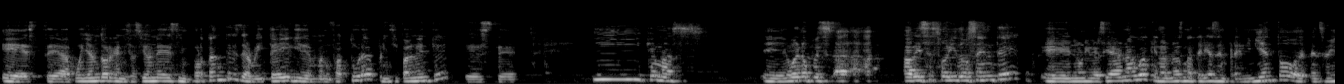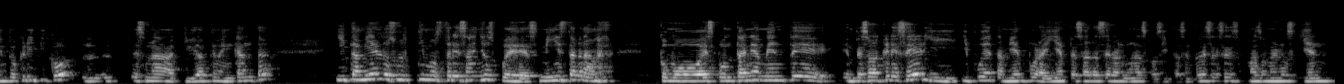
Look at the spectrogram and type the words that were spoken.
este, apoyando organizaciones importantes de retail y de manufactura principalmente. Este, ¿Y qué más? Eh, bueno, pues a, veces soy docente en la Universidad de Anáhuac en algunas materias de emprendimiento o de pensamiento crítico. Es una actividad que me encanta. Y también los últimos tres años, pues mi Instagram como espontáneamente empezó a crecer y, pude también por ahí empezar a hacer algunas cositas. Entonces ese es más o menos quién,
